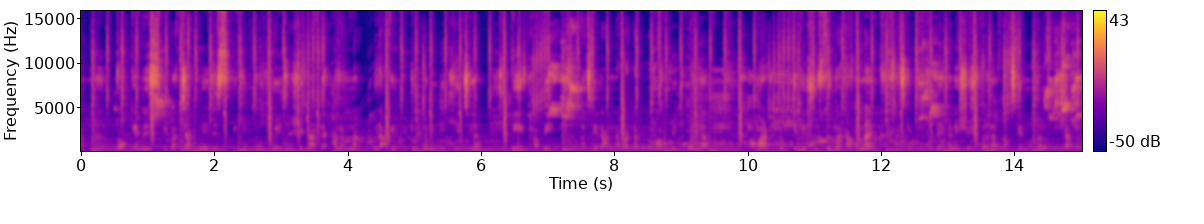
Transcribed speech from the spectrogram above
টকের রেসিপি বা চাটনির রেসিপি কিন্তু হয়ে যায়। সেটা আর দেখালাম না, এর আগের ভিডিওতে আমি দেখিয়েছিলাম। এইভাবেই আজকে রান্না বান্নাগুলো কমপ্লিট করলাম। আবার প্রত্যেকের সুস্থতা কামনায় আজকের ভিডিওটা এখানে শেষ করলাম। আজকের মতন টাটা।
